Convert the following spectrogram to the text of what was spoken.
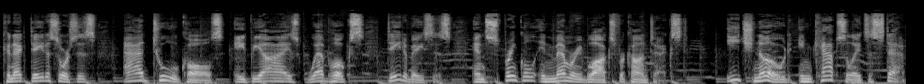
connect data sources, add tool calls, APIs, webhooks, databases, and sprinkle in memory blocks for context. Each node encapsulates a step.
